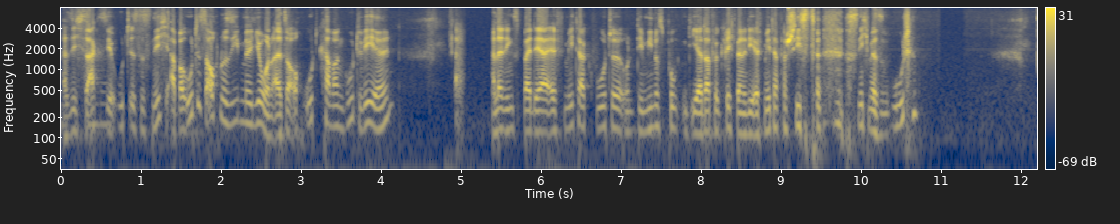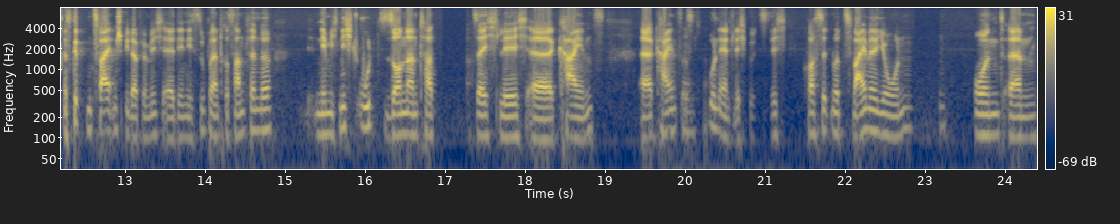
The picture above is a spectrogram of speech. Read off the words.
Also ich sag's dir, Ut ist es nicht, aber Ut ist auch nur 7 Millionen, also auch Ut kann man gut wählen. Allerdings bei der Elfmeterquote und den Minuspunkten, die er dafür kriegt, wenn er die Elfmeter verschießt, ist nicht mehr so gut. Es gibt einen zweiten Spieler für mich, äh, den ich super interessant finde, nämlich nicht Ut, sondern tatsächlich äh, Keins. Äh, Keins ist unendlich günstig, kostet nur 2 Millionen und ähm,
